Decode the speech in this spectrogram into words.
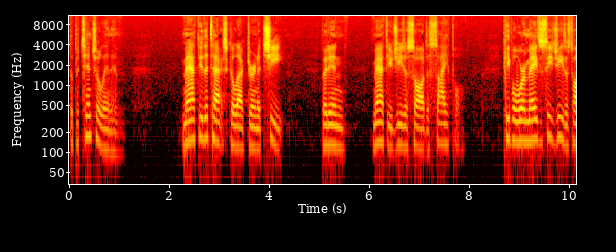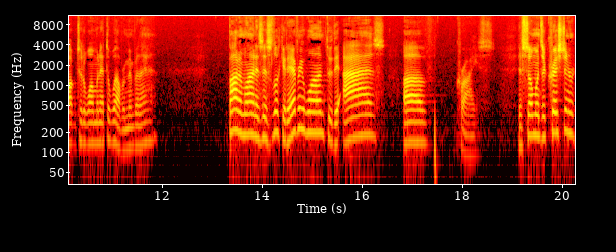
the potential in him. Matthew, the tax collector, and a cheat. But in Matthew, Jesus saw a disciple. People were amazed to see Jesus talking to the woman at the well. Remember that? Bottom line is this look at everyone through the eyes of Christ. If someone's a Christian,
